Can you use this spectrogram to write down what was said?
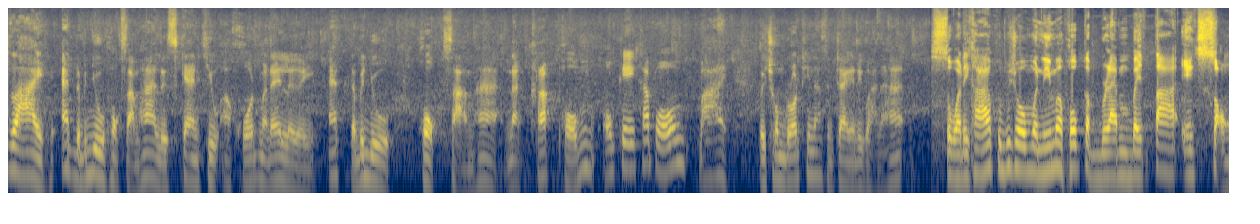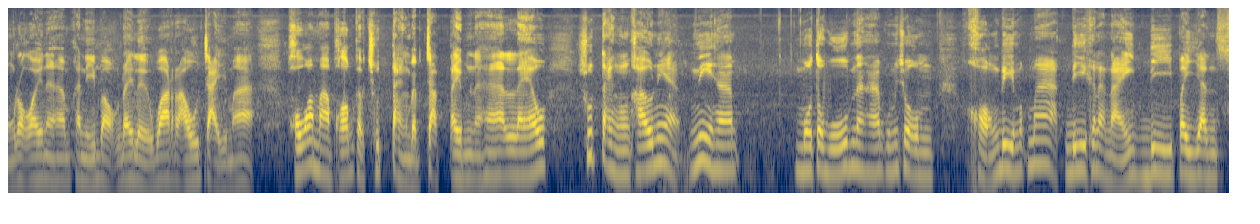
ดไลน์ @w635 หรือสแกน QR code มาได้เลย @w635 นะครับผม โอเคครับผม ไป ไปชมรถที่น่าสนใจกันดีกว่านะฮะ สวัสดีครับ คุณผู้ชมวันนี้มาพบกับ r a m b e t a X 200นะครับ คันนี้บอกได้เลยว่าเราใจมาก เพราะว่ามาพร้อมกับชุดแต่งแบบจัดเต็มนะฮะ แล้วชุดแต่งของเขาเนี่ย นี่ครับโมโตวูฟนะครับคุณผู้ชมของดีมากๆ ดีขนาดไหนดีไปยันส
